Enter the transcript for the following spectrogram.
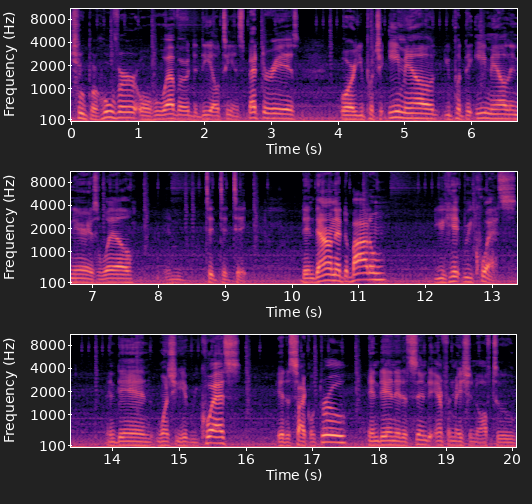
Trooper Hoover or whoever the DOT inspector is, or you put your email, you put the email in there as well, and tick tick tick. Then down at the bottom, you hit request. And then once you hit request, it'll cycle through and then it'll send the information off to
